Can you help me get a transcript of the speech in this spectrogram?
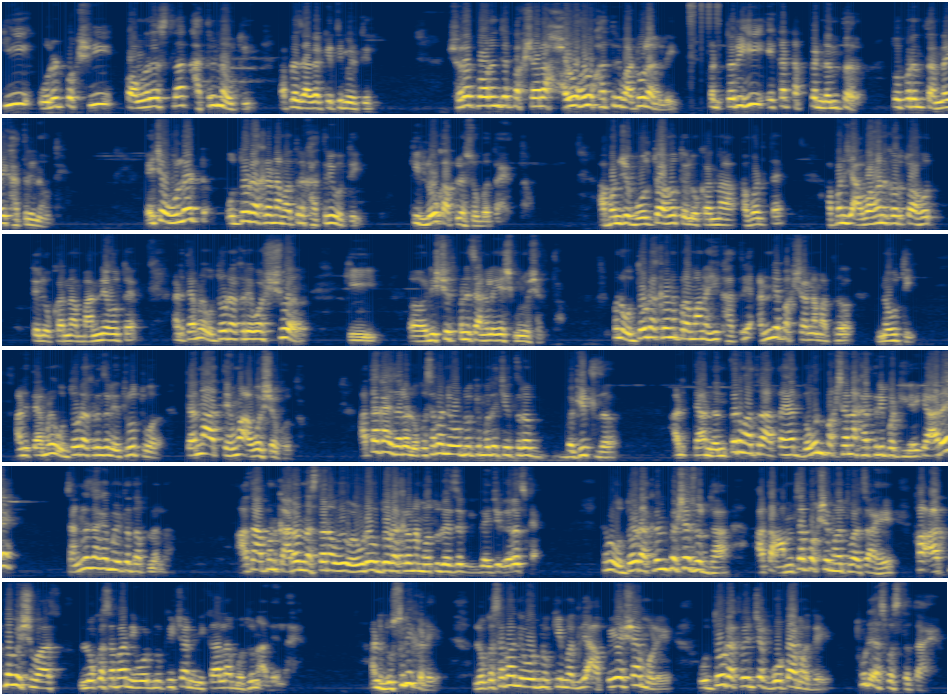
की उलटपक्षी काँग्रेसला खात्री नव्हती आपल्या जागा किती मिळतील. शरद पवारांच्या पक्षाला हळूहळू खात्री वाटू लागली पण तरीही एका टप्प्यानंतर तोपर्यंत त्यांनाही खात्री नव्हती. याच्या उलट उद्धव ठाकरेंना मात्र खात्री होती की लोक आपल्यासोबत आहेत. आपण जे बोलतो आहोत ते लोकांना आवडत आहे आपण जे आवाहन करतो आहोत ते लोकांना मान्य होत आहे आणि त्यामुळे उद्धव ठाकरे व शुअर की निश्चितपणे चांगलं यश मिळू शकतं. पण उद्धव ठाकरेंप्रमाणे ही खात्री अन्य पक्षांना मात्र नव्हती. आणि त्यामुळे उद्धव ठाकरेंचं नेतृत्व त्यांना तेव्हा आवश्यक होतं. आता काय झालं? लोकसभा निवडणुकीमध्ये चित्र बघितलं आणि त्यानंतर मात्र आता ह्या दोन पक्षांना खात्री पटली आहे की अरे चांगल्या जागा मिळतात आपल्याला. आता आपण कारण नसताना एवढं उद्धव ठाकरेंना महत्त्व द्यायचं द्यायची गरज काय? त्यामुळे उद्धव ठाकरेंपेक्षा सुद्धा आता आमचा पक्ष महत्त्वाचा आहे हा आत्मविश्वास लोकसभा निवडणुकीच्या निकालामधून आलेला आहे. आणि दुसरीकडे लोकसभा निवडणुकीमधल्या अपयशामुळे उद्धव ठाकरेंच्या गोटामध्ये थोडी अस्वस्थता आहे.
